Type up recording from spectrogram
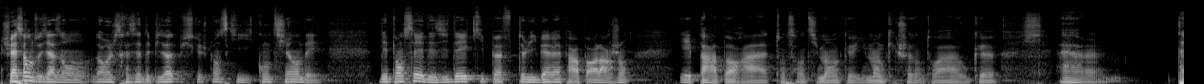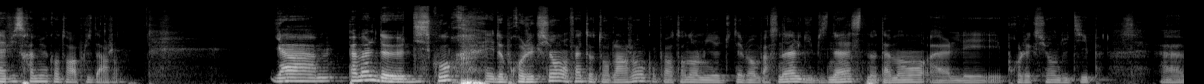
Je suis assez enthousiaste d'enregistrer cet épisode puisque je pense qu'il contient des, pensées et des idées qui peuvent te libérer par rapport à l'argent et par rapport à ton sentiment qu'il manque quelque chose en toi ou que euh, ta vie sera mieux quand tu auras plus d'argent. Il y a pas mal de discours et de projections en fait autour de l'argent qu'on peut entendre dans le milieu du développement personnel, du business, notamment euh, les projections du type euh,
